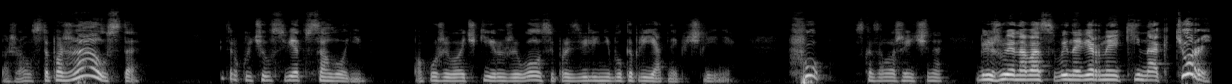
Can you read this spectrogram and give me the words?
Пожалуйста, пожалуйста. Питер включил свет в салоне. Похоже, его очки и рыжие волосы произвели неблагоприятное впечатление. «Фу!» — сказала женщина. «Гляжу я на вас, вы, наверное, киноактеры?»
